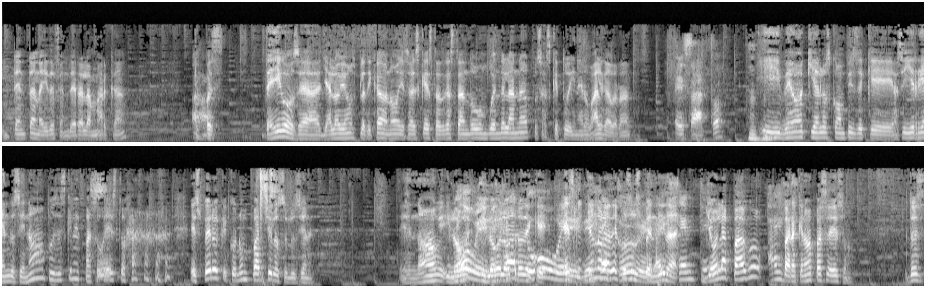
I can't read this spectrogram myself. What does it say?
intentan ahí defender a la marca, que pues te digo, o sea, ya lo habíamos platicado, ¿no? Ya sabes que estás gastando un buen de lana, pues haz que tu dinero valga, ¿verdad? Exacto. Y veo aquí a los compis de que así riéndose, no, pues es que me pasó esto, jajaja. Espero que con un parche lo solucionen. No, güey", y luego, No, güey, y luego el otro de tú, que güey, es que yo no la dejo tú, suspendida, yo la pago Ay. para que no me pase eso. Entonces,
